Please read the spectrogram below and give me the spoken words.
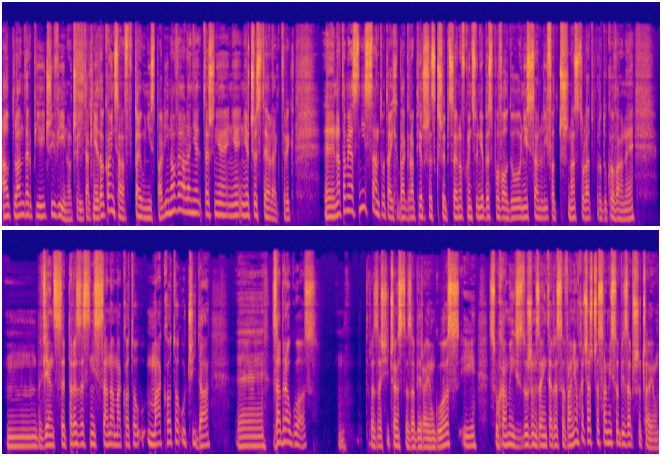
Outlander PHEV, no, czyli tak nie do końca w pełni spalinowy, ale nie, też nie, nie, nie czysty elektryk. E, natomiast Nissan tutaj chyba gra pierwsze skrzypce, no w końcu nie bez powodu. Nissan Leaf od 13 lat produkowany, mm, więc prezes Nissana Makoto, Makoto Uchida yy, zabrał głos Prezesi często zabierają głos i słuchamy ich z dużym zainteresowaniem, chociaż czasami sobie zaprzeczają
